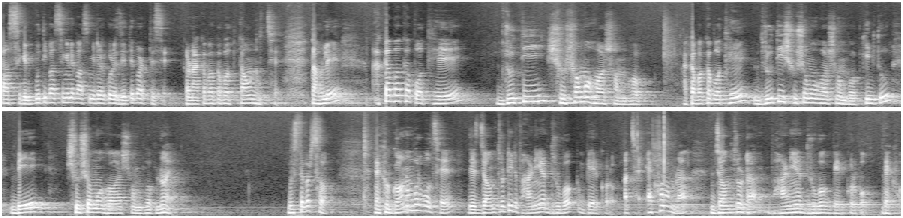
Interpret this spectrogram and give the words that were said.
পাঁচ সেকেন্ড, প্রতি পাঁচ সেকেন্ডে পাঁচ মিটার করে যেতে পারতেছে, কারণ আঁকাবাঁকা পথ কাউন্ট হচ্ছে। তাহলে আঁকাবাঁকা পথে দ্রুতি সুষম হওয়া সম্ভব। আঁকাবাঁকা পথে দ্রুতি সুষম হওয়া সম্ভব, কিন্তু বেগ সুষম হওয়া সম্ভব নয়। বুঝতে পারছ? দেখো, গ নম্বর বলছে যে যন্ত্রটির ভার্নিয়ার ধ্রুবক বের করো। আচ্ছা এখন আমরা যন্ত্রটার ভার্নিয়ার ধ্রুবক বের করব। দেখো,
